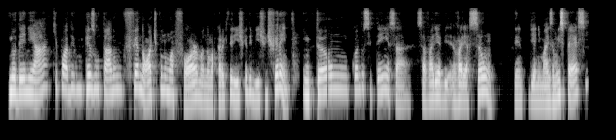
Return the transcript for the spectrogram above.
no DNA que pode resultar num fenótipo, numa forma, numa característica de bicho diferente. Então, quando se tem essa, essa varia, variação de, de animais numa espécie,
